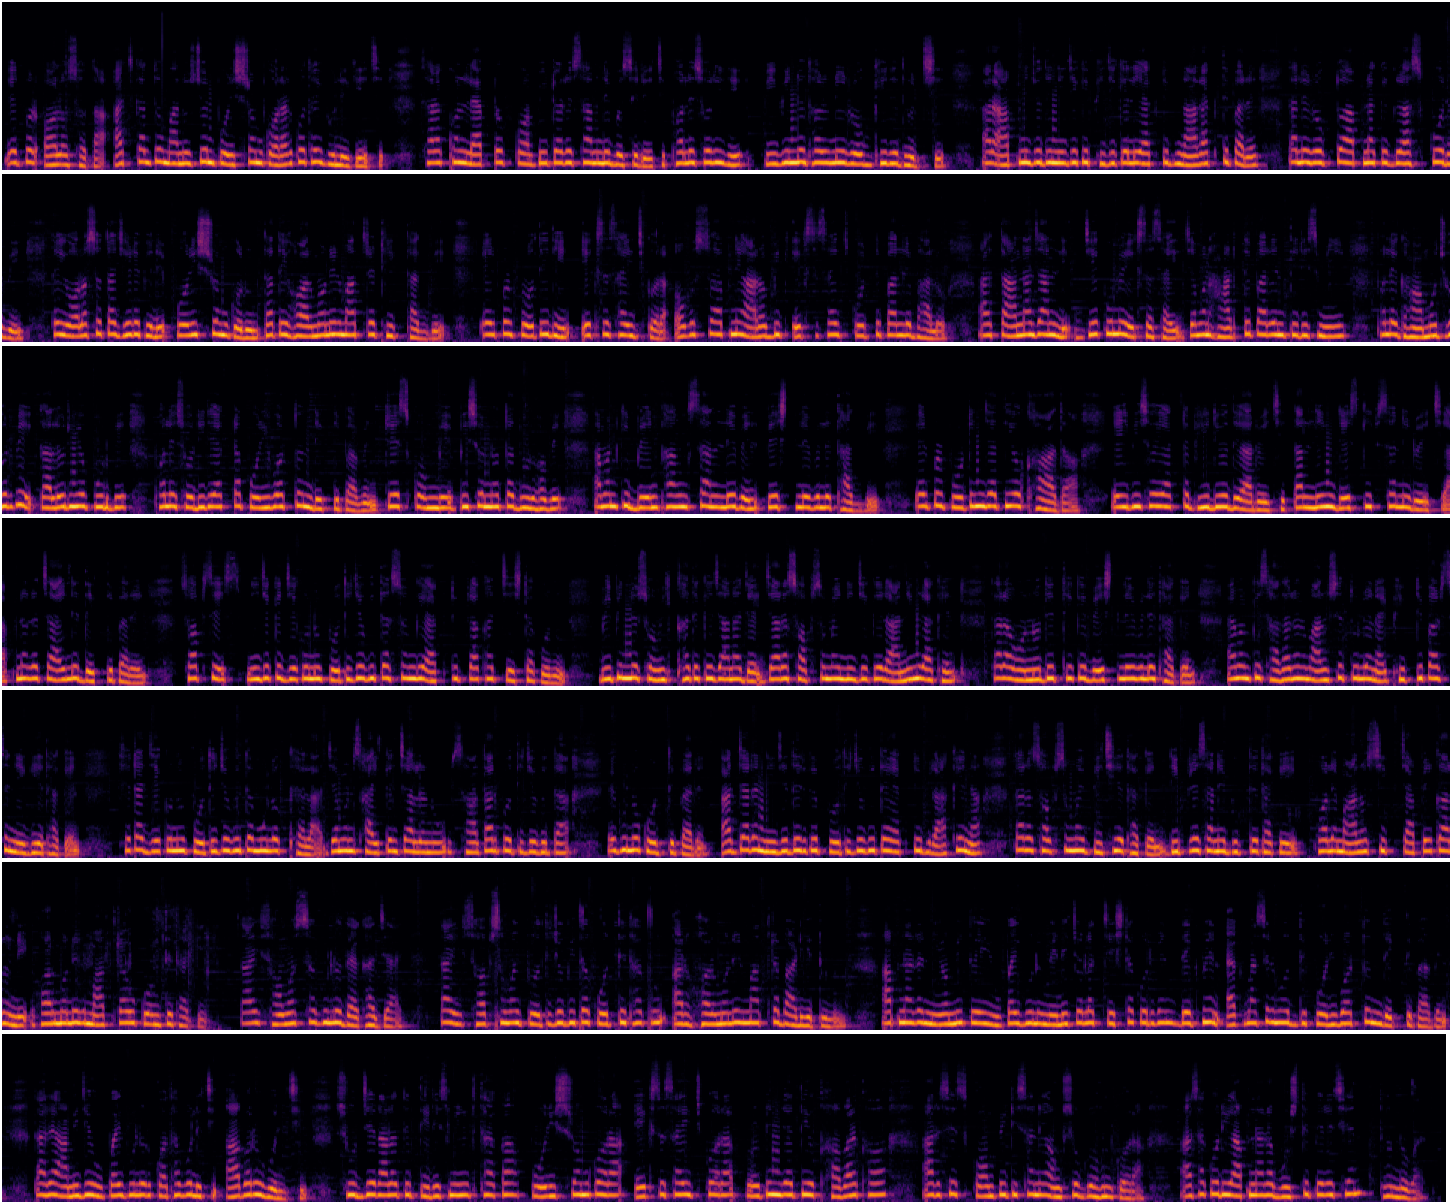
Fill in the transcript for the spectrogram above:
এরপর অলসতা। আজকাল তো মানুষজন পরিশ্রম করার কথাই ভুলে গিয়েছে। সারাক্ষণ ল্যাপটপ, কম্পিউটারের সামনে বসে রয়েছে। ফলে শরীরে বিভিন্ন ধরনের রোগ ঘিরে ধরছে। আর আপনি যদি নিজেকে ফিজিক্যালি অ্যাক্টিভ না রাখতে পারেন, তাহলে রোগ তো আপনাকে গ্রাস করবেই। তাই অলসতা ঝেড়ে ফেলে পরিশ্রম করুন। তাতে হরমোনের মাত্রা ঠিক থাকবে। এরপর প্রতিদিন এক্সারসাইজ করা। অবশ্য আপনি আরবিক এক্সারসাইজ করতে পারলে ভালো। আর তা না জানলে যে কোনো এক্সারসাইজ যেমন হাঁটতে পারেন তিরিশ মিনিট, ফলে ঘামও ঝরবে ক্যালোরিও পুড়বে, ফলে শরীরে একটা পরিবর্তন দেখতে পাবেন। স্ট্রেস কমবে, বিষণ্ণতা দূর হবে, এমনকি ব্রেন ফাংশান লেভেল, বেস্ট লেভেলে থাকবে। এরপর প্রোটিন জাতীয় খাওয়া দাওয়া এই বিষয়ে একটা ভিডিও দেওয়া রয়েছে, তার লিঙ্ক ডেসক্রিপশানে রয়েছে, আপনারা চাইলে দেখতে পারেন। সবশেষ, নিজেকে যে কোনো প্রতিযোগিতার সঙ্গে অ্যাক্টিভ রাখার চেষ্টা করুন। বিভিন্ন সমীক্ষা থেকে জানা যায়, যারা সবসময় নিজেকে রানিং রাখেন, তারা অন্যদের থেকে বেস্ট লেভেলে থাকেন, এমনকি সাধারণ মানুষের তুলনায় ফিফটি পার্সেন্ট এগিয়ে থাকেন। সেটা যে কোনো প্রতিযোগিতামূলক খেলা, যেমন সাইকেল চালানো, সাঁতার প্রতিযোগিতা, এগুলো করতে পারেন। আর যারা নিজেদেরকে প্রতিযোগিতায় অ্যাক্টিভ রাখে না, তারা সবসময় পিছিয়ে থাকেন ডিপ্রেশানে ভুগতে থাকে, ফলে মানসিক চাপের কারণে হরমোনের মাত্রাও কমতে থাকে। তাই সমস্যাগুলো দেখা যায়। তাই সবসময় প্রতিযোগিতা করতে থাকুন আর হরমোনের মাত্রা বাড়িয়ে তুলুন। আপনারা নিয়মিত এই উপায়গুলো মেনে চলার চেষ্টা করবেন। দেখবেন এক মাসের মধ্যে পরিবর্তন দেখতে পাবেন। তাহলে আমি যে উপায়গুলোর কথা বলেছি, আবারও বলছি। সূর্যের আলোতে তিরিশ মিনিট থাকা, পরিশ্রম করা, এক্সারসাইজ করা, প্রোটিন জাতীয় খাবার খাওয়া, আর শেষ কম্পিটিশানে অংশগ্রহণ করা। আশা করি আপনারা বুঝতে পেরেছেন। ধন্যবাদ।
